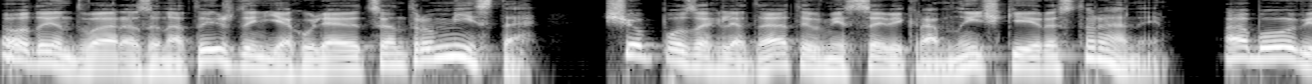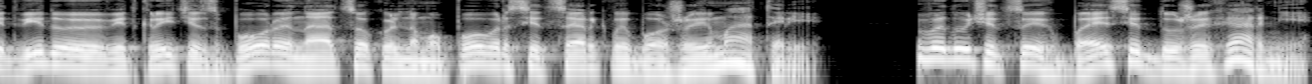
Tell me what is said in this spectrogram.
Один-два рази на тиждень я гуляю центром міста, щоб позаглядати в місцеві крамнички і ресторани, або відвідую відкриті збори на цокольному поверсі церкви Божої Матері. Ведучі цих бесід дуже гарні,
